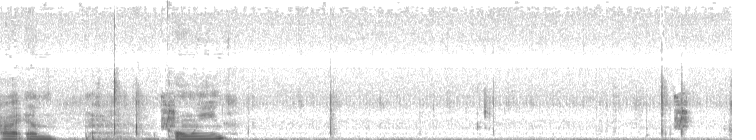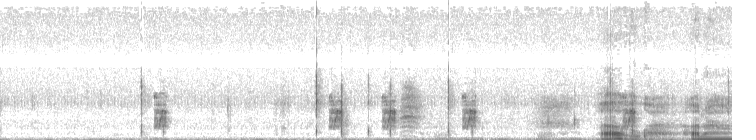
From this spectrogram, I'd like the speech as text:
I am going Oh, hold on.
